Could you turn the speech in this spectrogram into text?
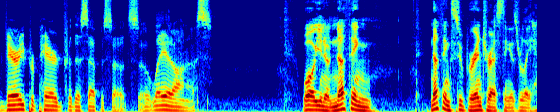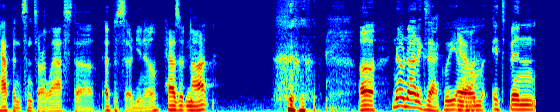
very prepared for this episode, so lay it on us. Well, you know, nothing nothing super interesting has really happened since our last uh, episode, you know? Has it not? uh, no, not exactly. Yeah. Um, it's been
